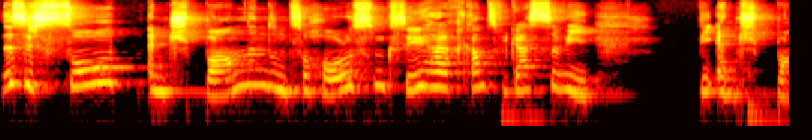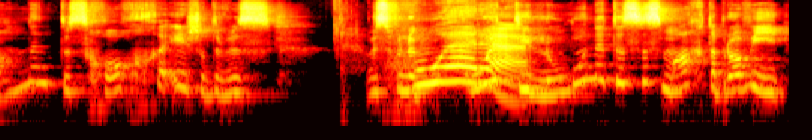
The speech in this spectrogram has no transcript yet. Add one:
es ist so entspannend und so wholesome gewesen, ich habe ganz vergessen, wie, wie entspannend das Kochen ist, oder was, was für eine Hure. gute Laune das es macht, aber auch wie,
